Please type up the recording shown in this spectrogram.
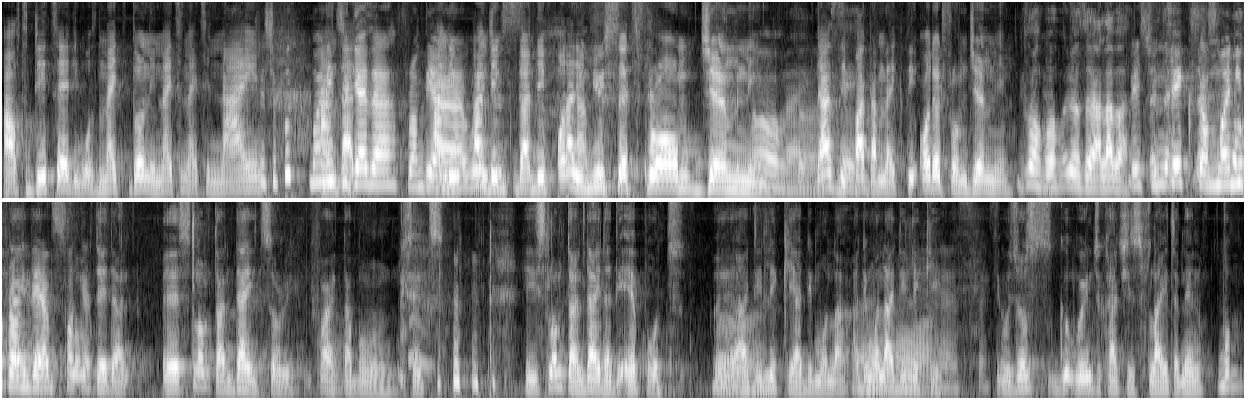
outdated. It was done in 1999. They should put money together from their and, they, and they, wages. that they've ordered a new fix set from Germany. Oh, Right. God. That's the Okay. part I'm like, they ordered from Germany. Before I go, what was it, Alaba? They should And take some money from their pocket. dead uh, slumped and died, sorry, before I tabon set. he slumped and died at the airport. Uh, Adileke, Ademola, Ademola Adileke. Yes, yes. He was just go- going to catch his flight and then boom,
